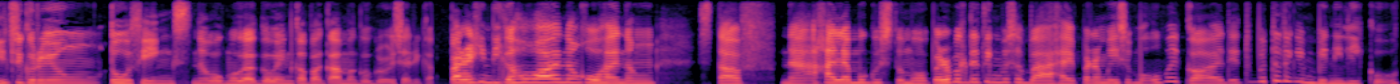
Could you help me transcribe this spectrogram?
Yun siguro yung two things na wag mo gagawin kapag ka mag-grocery ka. Para hindi ka kuha ng kuha ng stuff na akala mo gusto mo. Pero pagdating mo sa bahay, parang may isip mo, oh my God, ito ba talagang binili ko?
